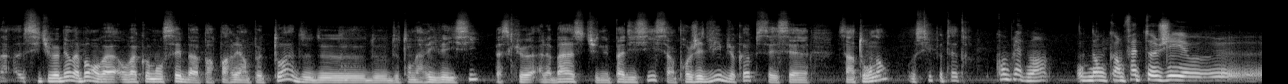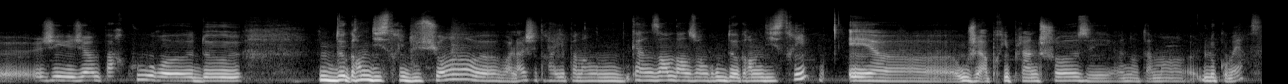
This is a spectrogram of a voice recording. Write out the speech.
Bah, si tu veux bien, d'abord, on va, on va commencer bah, par parler un peu de toi, de, de, de, de ton arrivée ici, parce que à la base, tu n'es pas d'ici. C'est un projet de vie, Biocop. C'est un tournant aussi, peut-être? Complètement. Donc, en fait, j'ai euh, un parcours euh, de de grande distribution. Euh, voilà, j'ai travaillé pendant 15 ans dans un groupe de grande distri et euh, où j'ai appris plein de choses et euh, notamment le commerce.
